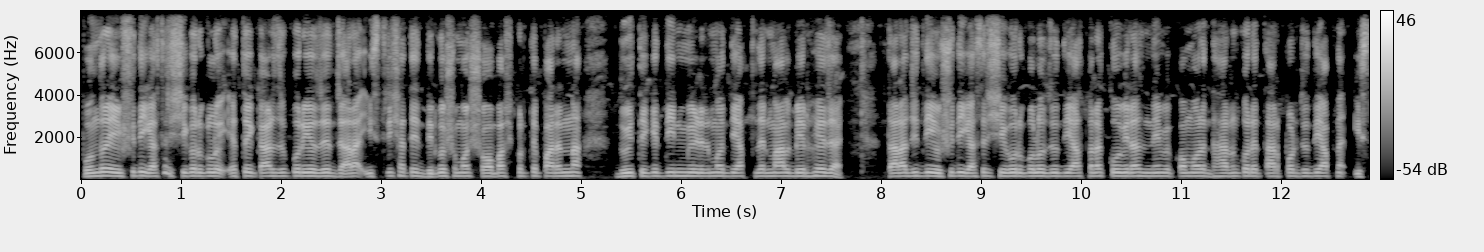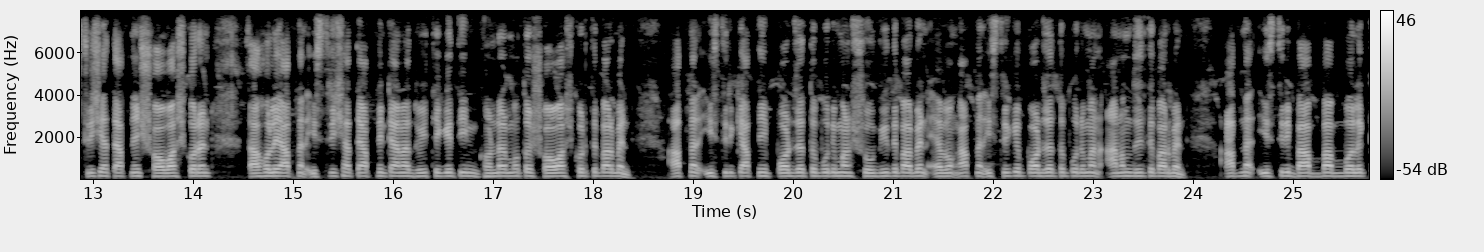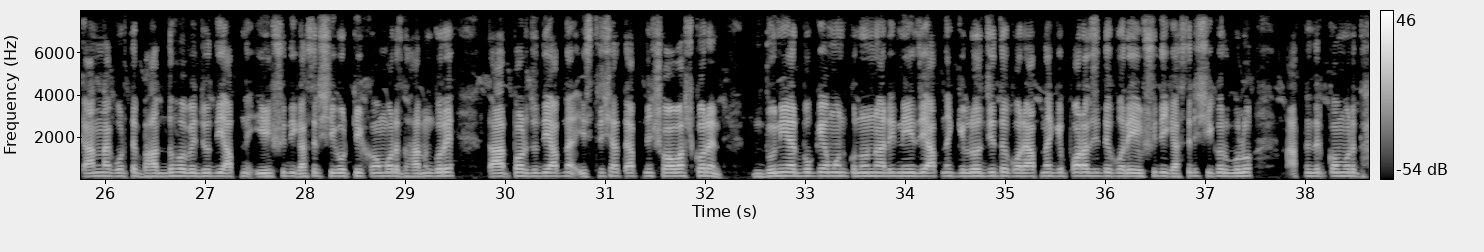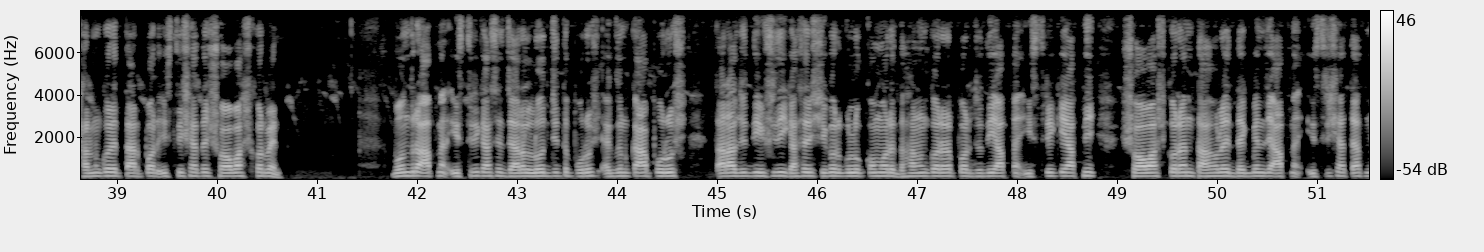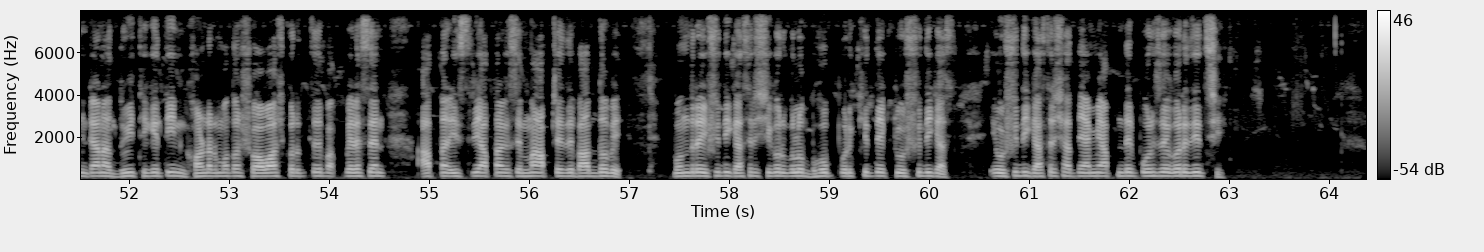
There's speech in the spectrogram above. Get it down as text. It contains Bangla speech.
বন্ধুরা, এই ওষুধি গাছের শিকড়গুলো এতই কার্যকরী যে যারা স্ত্রীর সাথে দীর্ঘ সময় সহবাস করতে পারেন না, দুই থেকে তিন মিনিটের মধ্যে আপনাদের মাল বের হয়ে যায়। তারা যদি ওষুধি গাছের শিকড়গুলো যদি আপনারা কবিরাজ নেমে কোমরে ধারণ করে, তারপর যদি আপনার স্ত্রীর সাথে আপনি সহবাস করেন, তাহলে আপনার স্ত্রীর সাথে আপনি টানা দুই থেকে তিন ঘণ্টার মতো সহবাস করতে পারবেন। আপনার স্ত্রীকে আপনি পর্যাপ্ত পরিমাণ সুখ দিতে পারবেন এবং আপনার স্ত্রীকে পর্যাপ্ত পরিমাণ আনন্দ দিতে পারবেন। আপনার স্ত্রী বাপ বাপ বলে কান্না করতে বাধ্য হবে যদি আপনি এই ওষুধি গাছের শিকড়টি কোমরে ধারণ করে, তারপর যদি আপনার স্ত্রীর সাথে আপনি সহবাস করেন। দুনিয়ার বুকে এমন কোনো নারী নেই যে আপনাকে লজ্জিত করে, আপনাকে পরাজিত করে এই ওষুধি গাছের শিকড়গুলো আপনাদের কোমরে ধারণ করে তারপর স্ত্রীর সাথে সহবাস করবেন। বন্ধুরা, আপনার স্ত্রীর কাছে যারা লজ্জিত পুরুষ, একজন কা পুরুষ তারা যদি ওষুধি গাছের শিকড়গুলো কোমরে ধারণ করার পর যদি আপনার স্ত্রীকে আপনি সহবাস করেন, তাহলে দেখবেন যে আপনার স্ত্রীর সাথে আপনি টানা দুই থেকে তিন ঘণ্টার মতো সহবাস করতে পেরেছেন। আপনার স্ত্রী আপনার কাছে মাপ চাইতে বাধ্য হবে। বন্ধুরা ওষুধি গাছের শিকড়গুলো বহু পরীক্ষিত একটি ওষুধি গাছ। এই ওষুধি গাছের সাথে আমি আপনাদের পরিচয় করে দিচ্ছি।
